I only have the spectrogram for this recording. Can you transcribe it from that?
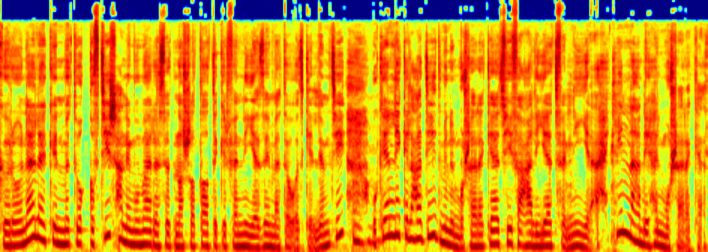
كورونا لكن ما توقفتيش عن ممارسة نشاطاتك الفنية زي ما تو تكلمتي وكان لك العديد من المشاركات في فعاليات فنية. أحكي لنا عن هالمشاركات.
